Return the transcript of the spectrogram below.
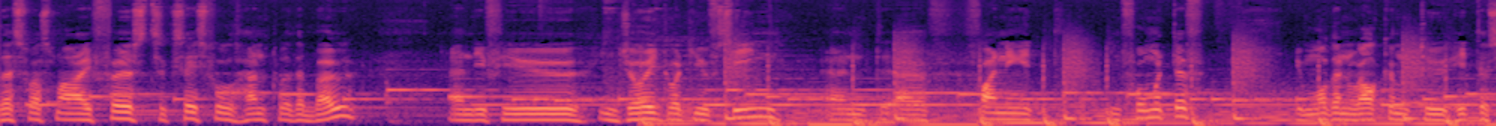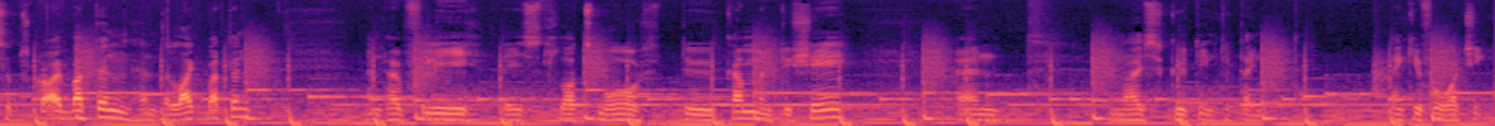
This was my first successful hunt with a bow and if you enjoyed what you've seen and uh, finding it informative you're more than welcome to hit the subscribe button and the like button and hopefully there's lots more to come and to share and nice good entertainment. Thank you for watching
